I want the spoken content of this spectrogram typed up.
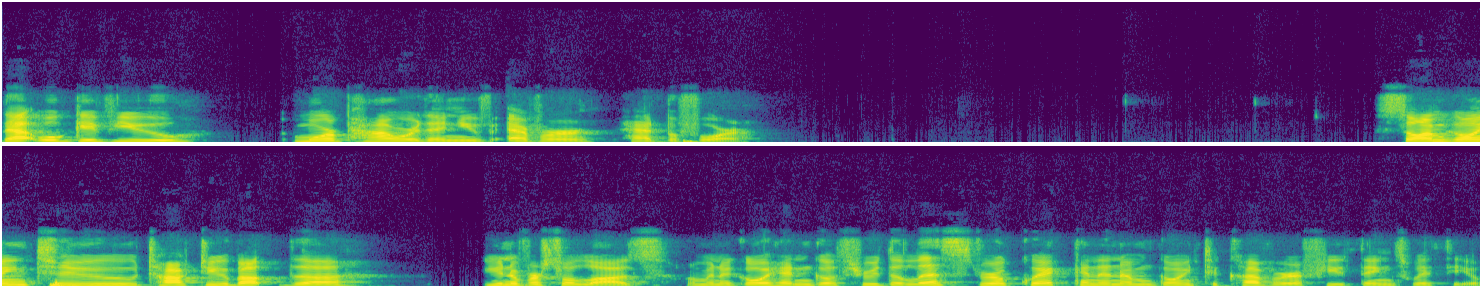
that will give you more power than you've ever had before. So, I'm going to talk to you about the universal laws. I'm going to go ahead and go through the list real quick, and then I'm going to cover a few things with you.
